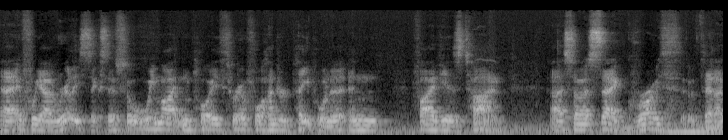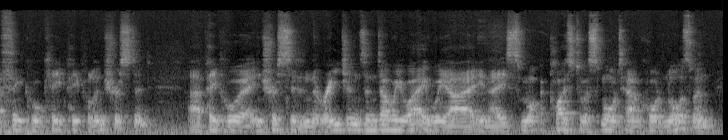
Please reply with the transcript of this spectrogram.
Uh, if we are really successful, we might employ three or four hundred people in, in five years' time. Uh, so it's that growth that I think will keep people interested uh, people who are interested in the regions in WA. We are in a small, close to a small town called Norseman.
